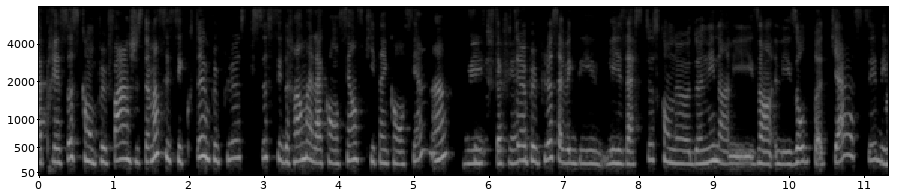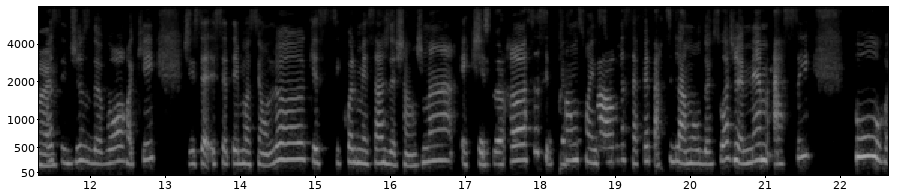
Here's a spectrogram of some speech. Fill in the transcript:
après ça, ce qu'on peut faire, justement, c'est s'écouter un peu plus. Puis ça, c'est de rendre à la conscience qui est inconscient, hein? oui, tout à fait. Un peu plus avec des, les astuces qu'on a données dans les, en- les autres podcasts, tu sais. Des fois, c'est juste de voir, OK, j'ai ce- cette émotion-là, c'est quoi le message de changement, etc. ça. Ça, c'est de prendre soin de soi, ça fait partie de l'amour de soi. Je m'aime assez pour,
